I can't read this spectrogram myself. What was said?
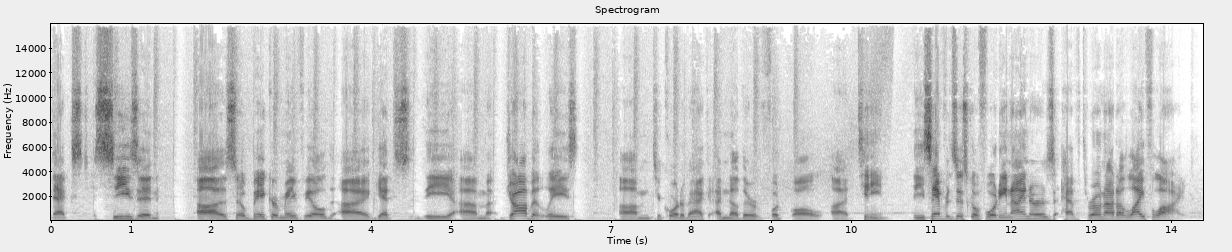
next season. Uh, so Baker Mayfield gets the um, job at least um, to quarterback another football uh, team. The San Francisco 49ers have thrown out a lifeline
